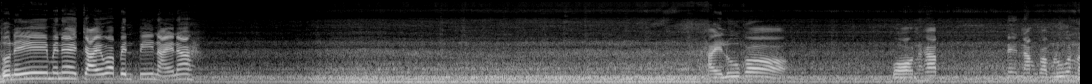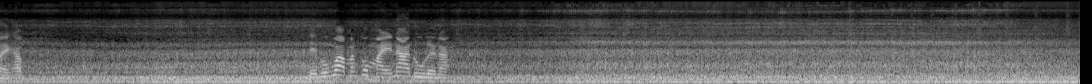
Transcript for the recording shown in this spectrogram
ตัวนี้ไม่แน่ใจว่าเป็นปีไหนนะ ใครรู้ก็ บอกนะครับ แนะนำความรู้กันหน่อยครับ แต่ผมว่ามันก็ใหม่น่าดูเลยนะโ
